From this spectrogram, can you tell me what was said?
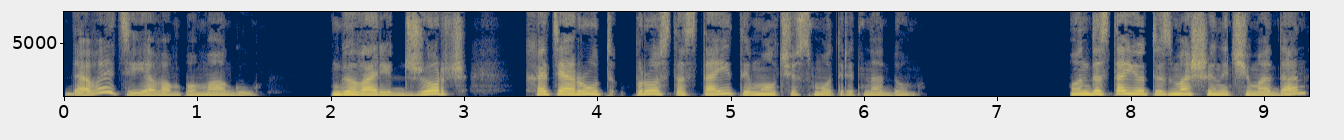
«Давайте я вам помогу», — говорит Джордж, хотя Рут просто стоит и молча смотрит на дом. Он достает из машины чемодан,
